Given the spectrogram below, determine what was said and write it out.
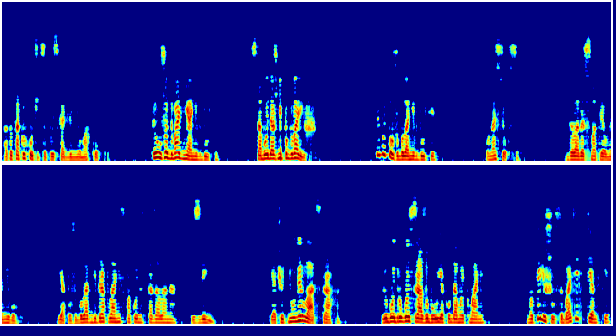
а то так и хочется поискать для нее морковку. Ты уже два дня не в духе. С тобой даже не поговоришь. Ты бы тоже была не в духе, он осекся. Делавер смотрел на него. — Я тоже была в гидроплане, — спокойно сказала она. — Извини. Я чуть не умерла от страха. Любой другой сразу бы уехал домой к маме. Но ты лишился бы ассистентки.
